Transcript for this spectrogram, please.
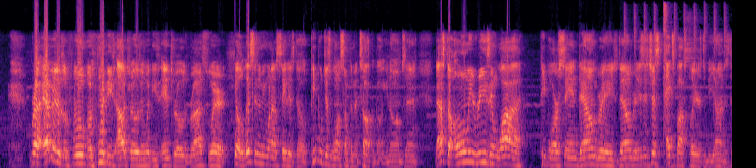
bro, Evan is a fool with these outros and with these intros, bro. I swear. Yo, listen to me when I say this, though. People just want something to talk about. You know what I'm saying? That's the only reason why people are saying downgrades, downgrades. It's just Xbox players, to be honest.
